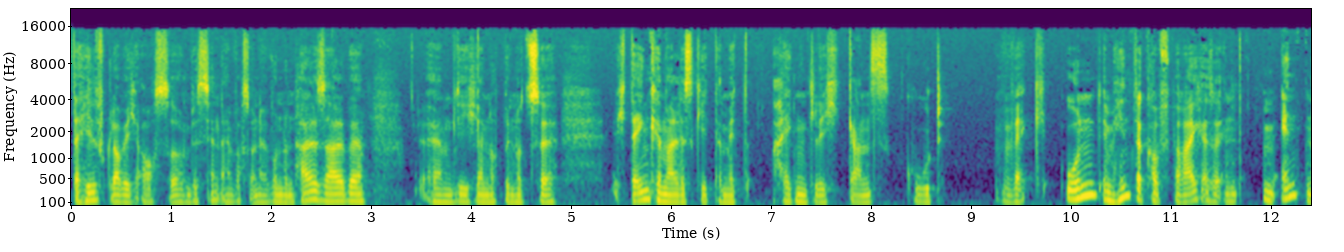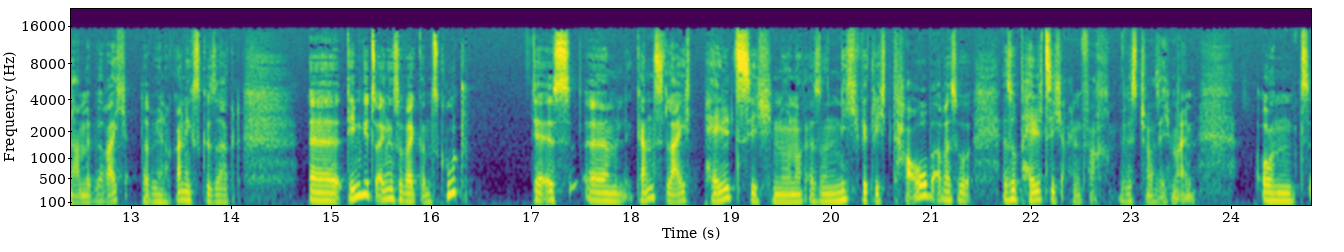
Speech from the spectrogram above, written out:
Da hilft, glaube ich, auch so ein bisschen einfach so eine Wund- und Hallsalbe, ähm, die ich ja noch benutze. Ich denke mal, das geht damit eigentlich ganz gut weg. Und im Hinterkopfbereich, also in, im Entnahmebereich, da habe ich noch gar nichts gesagt, äh, dem geht es eigentlich soweit ganz gut der ist ähm, ganz leicht pelzig nur noch, also nicht wirklich taub, aber so also pelzig einfach. Ihr wisst schon, was ich meine. Und,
